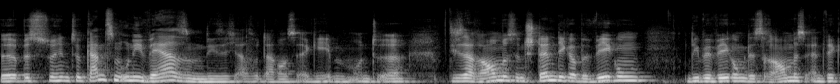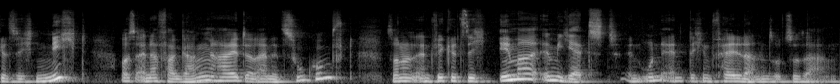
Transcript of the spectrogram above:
äh, bis hin zu ganzen Universen, die sich also daraus ergeben. Und äh, dieser Raum ist in ständiger Bewegung. Die Bewegung des Raumes entwickelt sich nicht aus einer Vergangenheit in eine Zukunft, sondern entwickelt sich immer im Jetzt, in unendlichen Feldern sozusagen.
